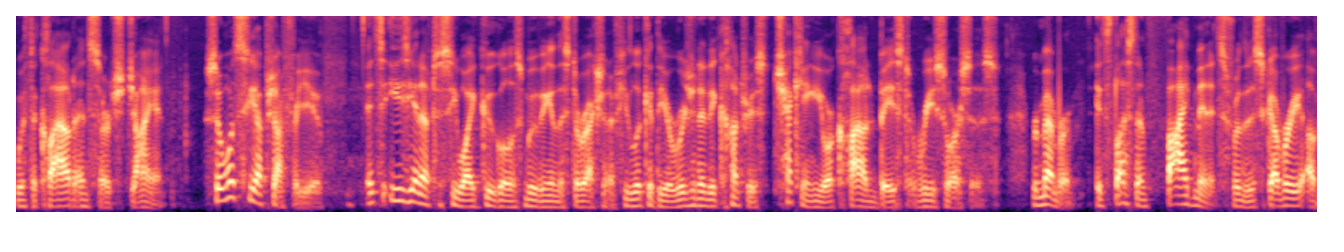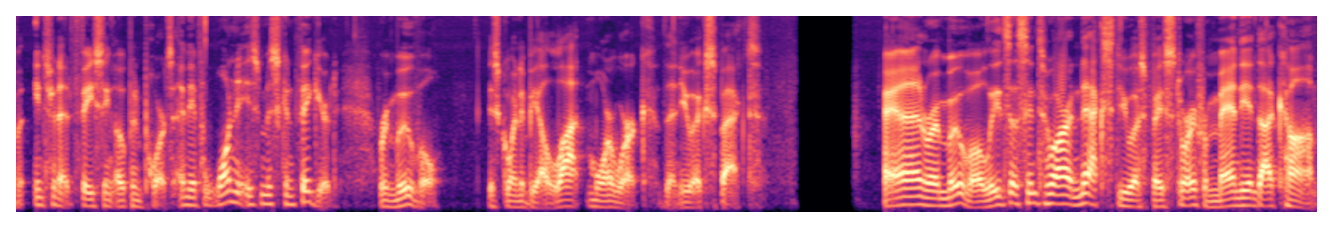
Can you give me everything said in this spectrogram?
with the cloud and search giant. So, what's the upshot for you? It's easy enough to see why Google is moving in this direction if you look at the originating countries checking your cloud based resources. Remember, it's less than five minutes for the discovery of internet facing open ports, and if one is misconfigured, removal is going to be a lot more work than you expect. And removal leads us into our next US based story from Mandiant.com.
